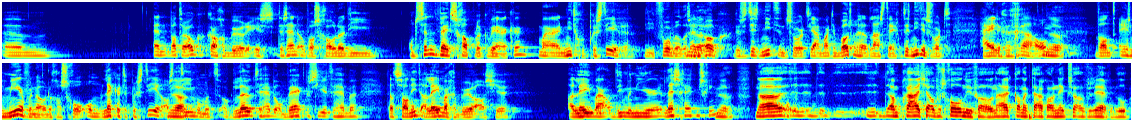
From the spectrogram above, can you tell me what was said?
Ehm, en wat er ook kan gebeuren is, er zijn ook wel scholen die ontzettend wetenschappelijk werken, maar niet goed presteren. Die voorbeelden zijn Ja. er ook. Dus het is niet een soort, ja, Martin Bootsma zei dat laatst tegen, het is niet een soort heilige graal. ja. Want er is meer voor nodig als school om lekker te presteren als Ja. team, om het ook leuk te hebben, om werkplezier te hebben. Dat zal niet alleen maar gebeuren als je alleen maar op die manier lesgeeft misschien. Ja. Nou, eh, d- d- dan praat je over schoolniveau. En eigenlijk kan ik daar gewoon niks over zeggen. Ik bedoel,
